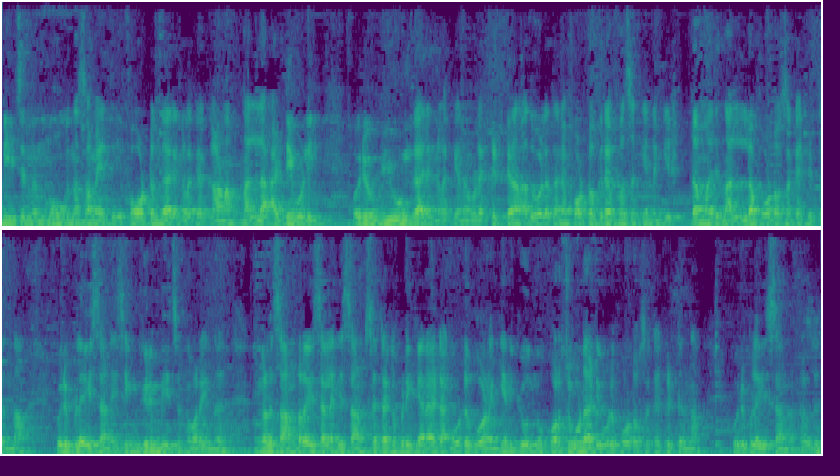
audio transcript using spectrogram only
ബീച്ചിൽ നിന്ന് നോക്കുന്ന സമയത്ത് ഈ ഫോട്ടോയും കാര്യങ്ങളൊക്കെ കാണാം. നല്ല അടിപൊളി ഒരു വ്യൂവും കാര്യങ്ങളൊക്കെയാണ് അവിടെ കിട്ടുക. അതുപോലെ തന്നെ ഫോട്ടോഗ്രാഫേഴ്സ് ഒക്കെ ഉണ്ടെങ്കിൽ ഇഷ്ടംമാതിരി നല്ല ഫോട്ടോസ് ഒക്കെ കിട്ടുന്ന ഒരു പ്ലേസ് ആണ് ഈ സിംഗുരിം ബീച്ച് എന്ന് പറയുന്നത്. നിങ്ങൾ സൺറൈസ് അല്ലെങ്കിൽ സൺസെറ്റ് ഒക്കെ പിടിക്കാനായിട്ട് അങ്ങോട്ട് പോകണമെങ്കിൽ എനിക്ക് തോന്നുന്നു കുറച്ചുകൂടി അടിപൊളി ഫോട്ടോസ് ഒക്കെ കിട്ടുന്ന ഒരു പ്ലേസ് ആണ് കേട്ടോ ഇത്.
